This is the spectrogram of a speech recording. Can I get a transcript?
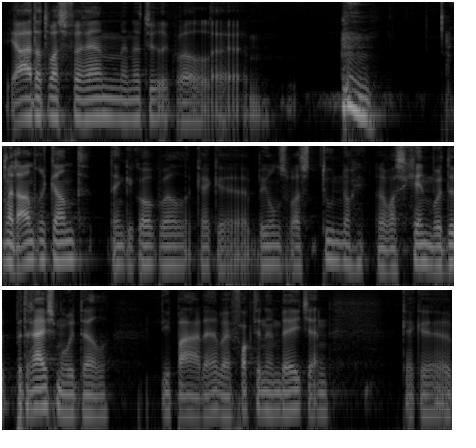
ja, dat was voor hem natuurlijk wel. ehm, aan de andere kant denk ik ook wel. Kijk, eh, bij ons was toen nog. Er was geen mode- bedrijfsmodel, die paarden. Hè. Wij fokten een beetje. En kijk, eh, eh,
